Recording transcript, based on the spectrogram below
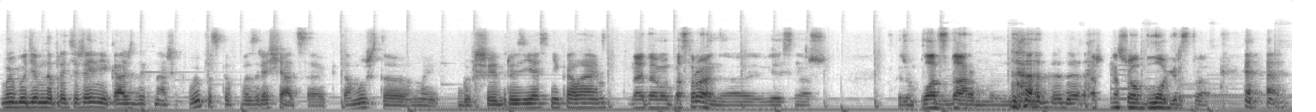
Мы будем на протяжении каждых наших выпусков возвращаться к тому, что мы бывшие друзья с Николаем. На этом и построен э, весь наш, скажем, плацдарм да, да, да. нашего блогерства.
